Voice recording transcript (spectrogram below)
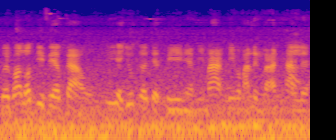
โดยเฉพาะรถดีเซลเก่าที่อายุเกิน7ปีเนี่ยมีมากมีประมาณ1ล้านคันเลย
